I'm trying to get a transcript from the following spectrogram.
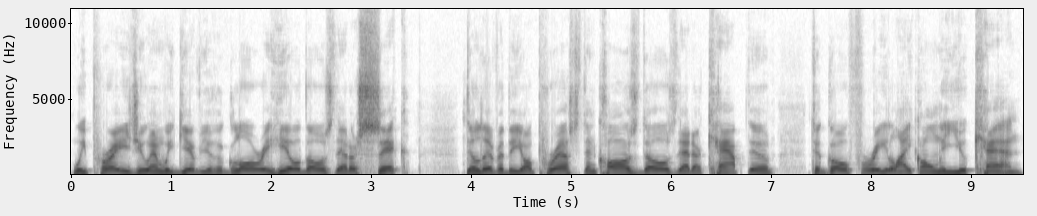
We praise you and we give you the glory. Heal those that are sick deliver the oppressed, and cause those that are captive to go free like only you can.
